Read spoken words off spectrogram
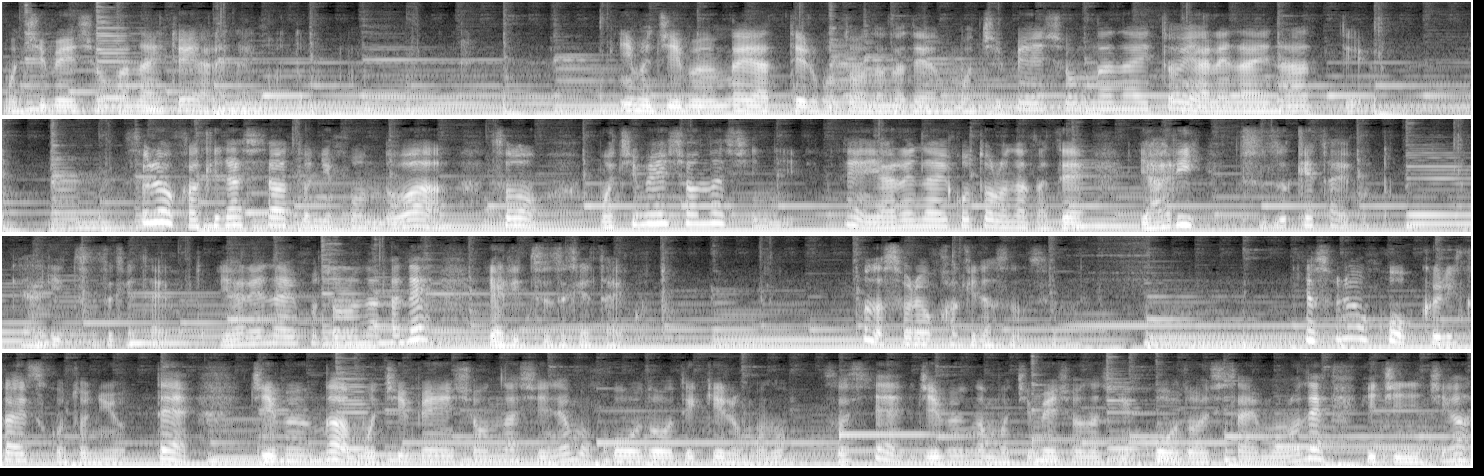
モチベーションがないとやれないこと。今自分がやってることの中でモチベーションがないとやれないなっていう。それを書き出した後に今度はそのモチベーションなしにね、やれないことの中でやり続けたいこと、やり続けたいこと、やれないことの中でやり続けたいこと。今度はそれを書き出すんですよね。でそれをこう繰り返すことによって自分がモチベーションなしでも行動できるものそして自分がモチベーションなしに行動したいもので一日が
